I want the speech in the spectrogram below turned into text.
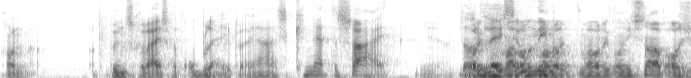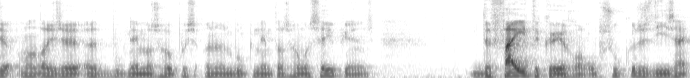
gewoon puntsgewijs gaat oplepelen, ja, is knetter saai. Ja. Dat ik- leest maar- helemaal maar- niemand. Maar wat ik dan niet snap, als je, want als je het boek neemt als, homo, een boek neemt als Homo sapiens, de feiten kun je gewoon opzoeken, dus die zijn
